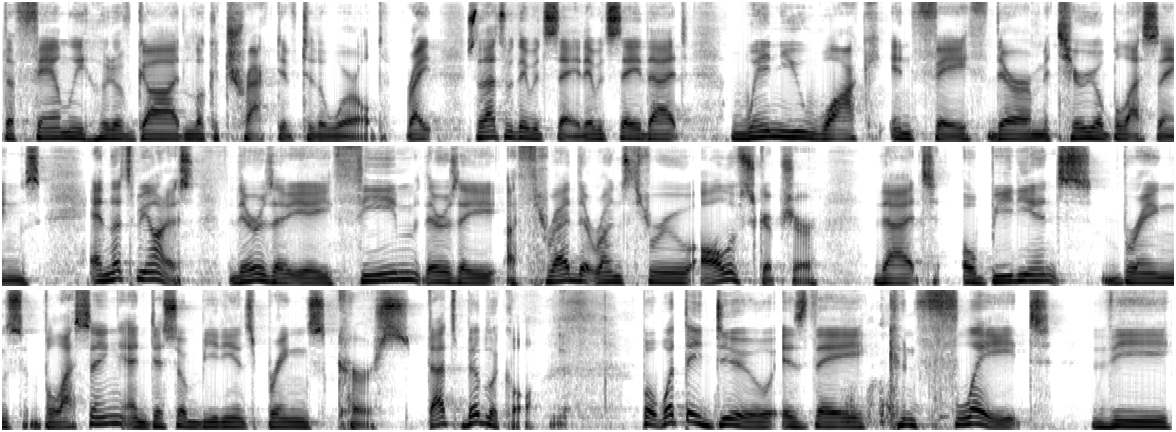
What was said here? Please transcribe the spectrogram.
the familyhood of God look attractive to the world, right? So that's what they would say. They would say that when you walk in faith, there are material blessings. And let's be honest, there is a, a theme, there is a, a thread that runs through all of Scripture that obedience brings blessing and disobedience brings curse. That's biblical. But what they do is they conflate the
